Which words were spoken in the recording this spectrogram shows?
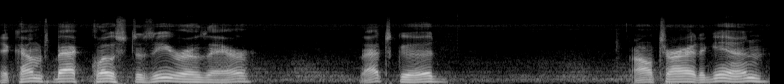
It comes back close to zero there. That's good. I'll try it again.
